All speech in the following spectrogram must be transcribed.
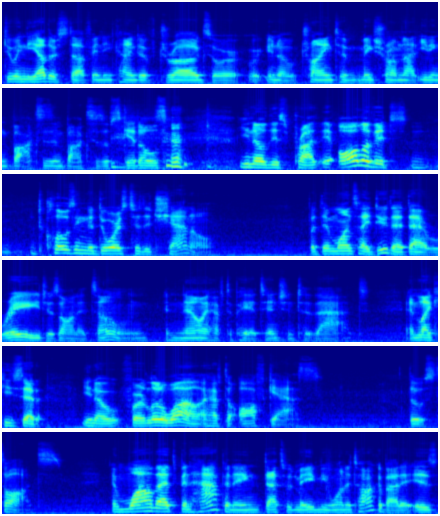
doing the other stuff, any kind of drugs or, or you know, trying to make sure I'm not eating boxes and boxes of Skittles. you know, this pro it- all of it's closing the doors to the channel. But then once I do that, that rage is on its own, and now I have to pay attention to that. And like he said, you know, for a little while I have to off gas those thoughts. And while that's been happening, that's what made me want to talk about it is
